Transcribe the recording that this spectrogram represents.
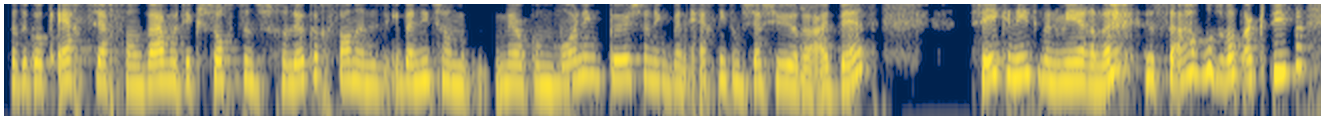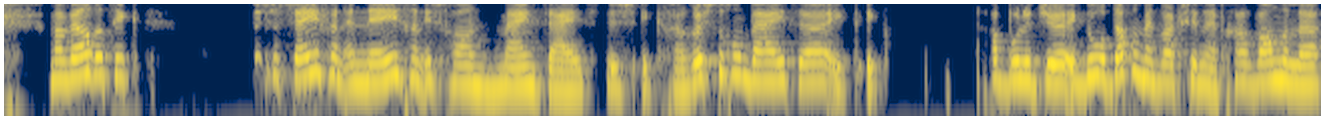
Dat ik ook echt zeg van waar word ik 's ochtends gelukkig van? En het- ik ben niet zo'n miracle morning person. Ik ben echt niet om zes uur uit bed. Zeker niet. Ik ben meer een s s'avonds wat actiever. Maar wel dat ik tussen zeven en negen is gewoon mijn tijd. Dus ik ga rustig ontbijten. Ik, ik ga bulletje. Ik doe op dat moment waar ik zin in heb. Ga wandelen.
